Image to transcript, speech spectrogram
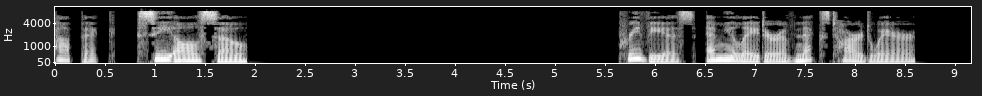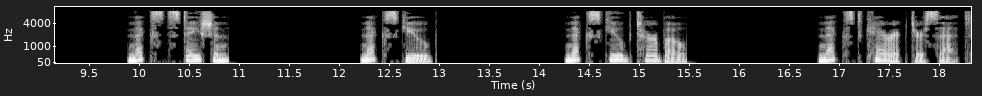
Topic. See also Previous, emulator of Next hardware Next Station Nextcube Nextcube Turbo Next character set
